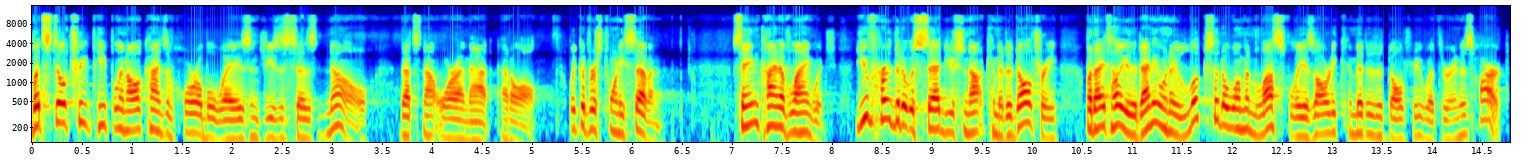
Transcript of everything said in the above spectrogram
but still treat people in all kinds of horrible ways. And Jesus says, no, that's not where I'm at at all. Look at verse 27. Same kind of language. You've heard that it was said you should not commit adultery, but I tell you that anyone who looks at a woman lustfully has already committed adultery with her in his heart.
